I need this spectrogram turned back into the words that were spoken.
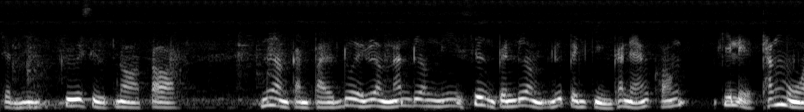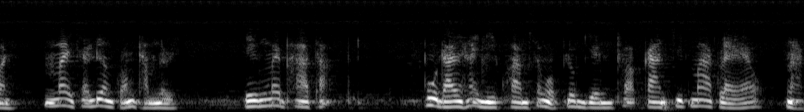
เช่นนี้ คือสืบนอต่อเนื่องกันไปด้วยเรื่องนั้นเรื่องนี้ ซึ่งเป็นเรื่องหรือเป็นกิ่งแขนงของกิเลสทั้งมวล ไม่ใช่เรื่องของธรรมเลย จึงไม่พาผู้ใดให้มีความสงบร่มเย็นเพราะการคิดมากแล้วนั่น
